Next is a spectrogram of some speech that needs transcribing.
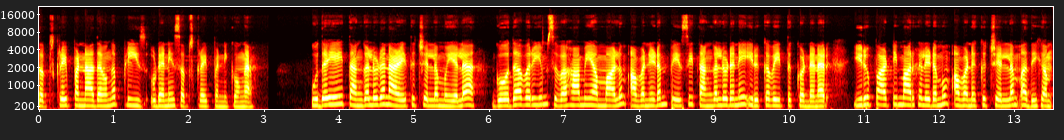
subscribe பண்ணாதவங்க ப்ளீஸ் உடனே சப்ஸ்கிரைப் பண்ணிக்கோங்க. உதயை தங்களுடன் அழைத்துச் செல்ல முயல கோதாவரியும் சிவகாமி அம்மாளும் அவனிடம் பேசி தங்களுடனே இருக்க வைத்து கொண்டனர். இரு பாட்டிமார்களிடமும் அவனுக்கு செல்லம் அதிகம்.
